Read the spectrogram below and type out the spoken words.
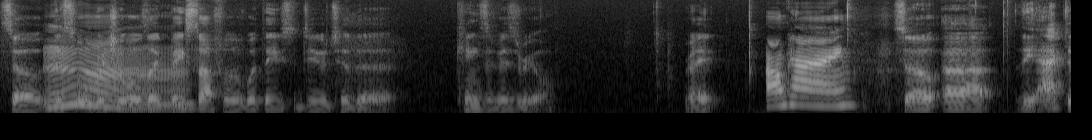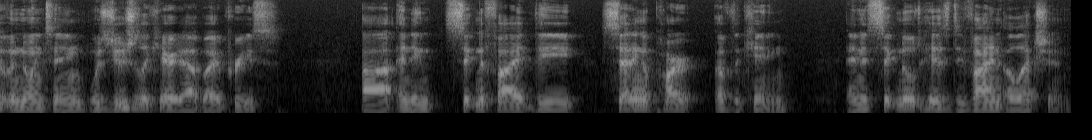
So this whole ritual is like based off of what they used to do to the kings of Israel. Right? okay. So uh, the act of anointing was usually carried out by a priest, uh, and it signified the setting apart of the king, and it signaled his divine election.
